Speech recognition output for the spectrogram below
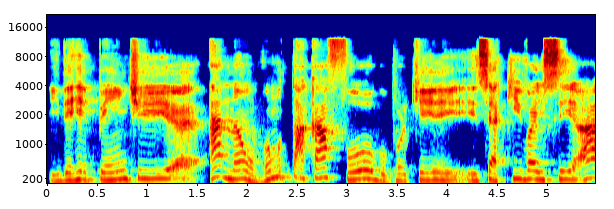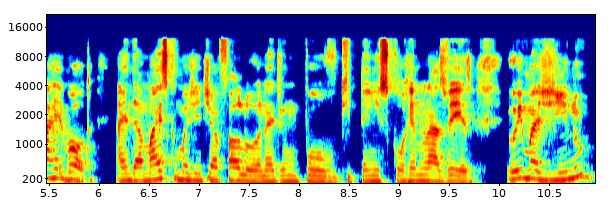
e de repente, é, ah, não, vamos tacar fogo, porque esse aqui vai ser a revolta. Ainda mais como a gente já falou, né, de um povo que tem escorrendo nas veias. Eu imagino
